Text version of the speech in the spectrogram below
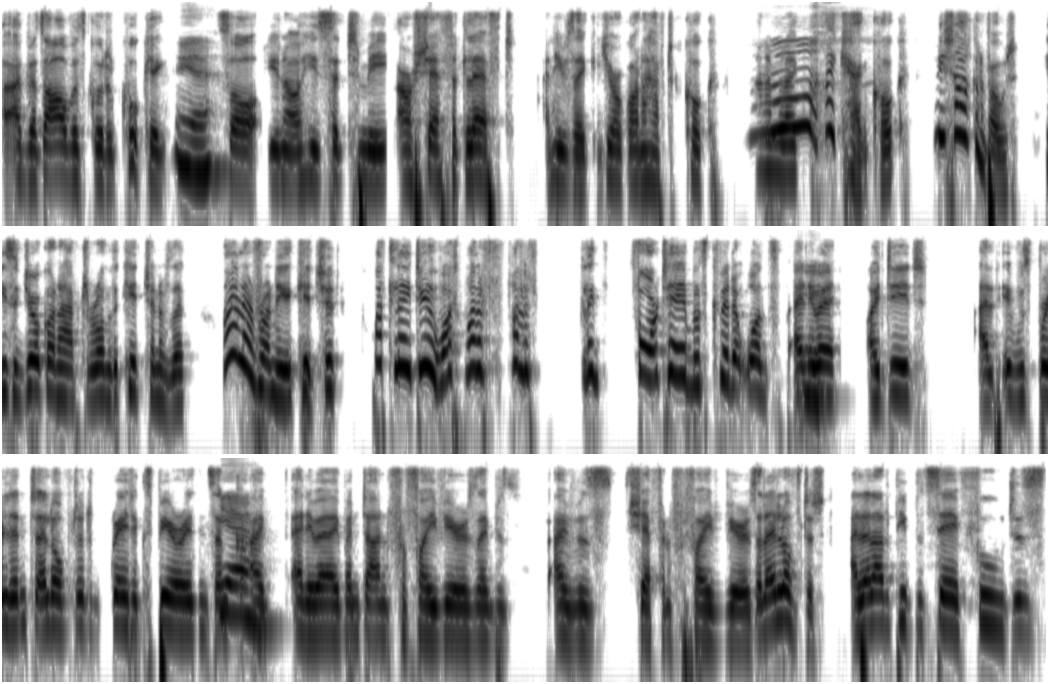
I was always good at cooking. Yeah. So you know, he said to me, our chef had left, and he was like, "You're going to have to cook." And I'm like, I can't cook. What are you talking about? He said, You're going to have to run the kitchen. I was like, I'm not running a kitchen. What will I do? What, what if, what if like four tables come in at once? Anyway, yeah. I did. And it was brilliant. I loved it. Great experience. And yeah. I, anyway, I went on for five years. I was I was chefing for five years and I loved it. And a lot of people say food is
